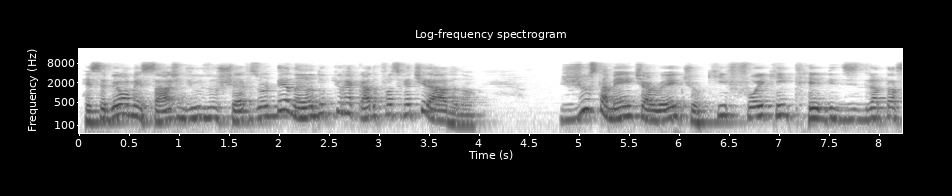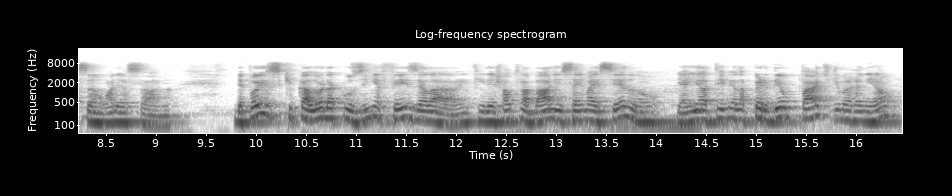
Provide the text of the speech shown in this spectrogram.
recebeu uma mensagem de um dos chefes ordenando que o recado fosse retirado, não. Justamente a Rachel, que foi quem teve desidratação, olha só. Não? Depois que o calor da cozinha fez ela, enfim, deixar o trabalho e sair mais cedo, não? e aí ela, teve, ela perdeu parte de uma reunião,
